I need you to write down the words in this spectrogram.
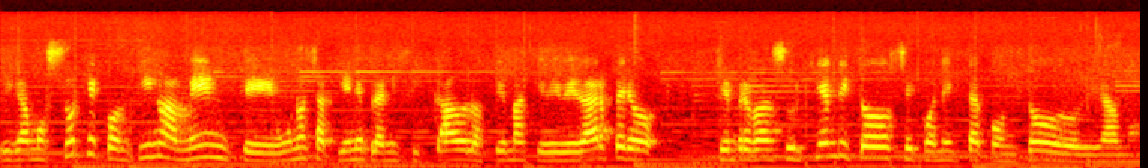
digamos, surge continuamente, uno ya tiene planificado los temas que debe dar, pero siempre van surgiendo y todo se conecta con todo, digamos.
